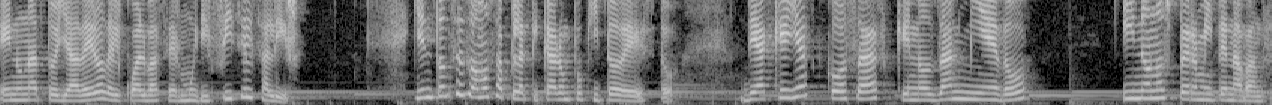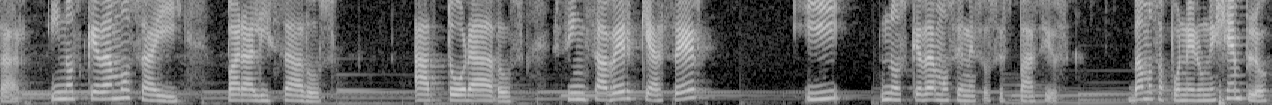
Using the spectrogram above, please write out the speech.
en un atolladero del cual va a ser muy difícil salir. Y entonces vamos a platicar un poquito de esto, de aquellas cosas que nos dan miedo y no nos permiten avanzar y nos quedamos ahí paralizados atorados, sin saber qué hacer y nos quedamos en esos espacios. Vamos a poner un ejemplo.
